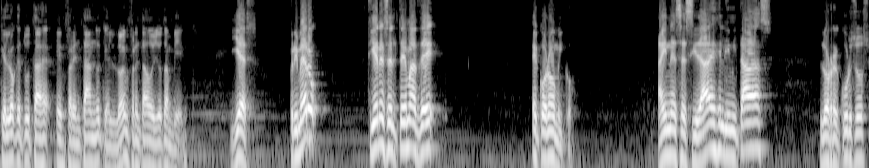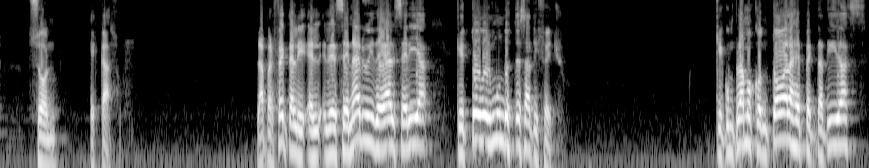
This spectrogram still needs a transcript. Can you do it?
que es lo que tú estás enfrentando y que lo he enfrentado yo también. Y es, primero, tienes el tema de económico. Hay necesidades ilimitadas los recursos son escasos. La perfecta, el, escenario ideal sería que todo el mundo esté satisfecho. Que cumplamos con todas las expectativas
